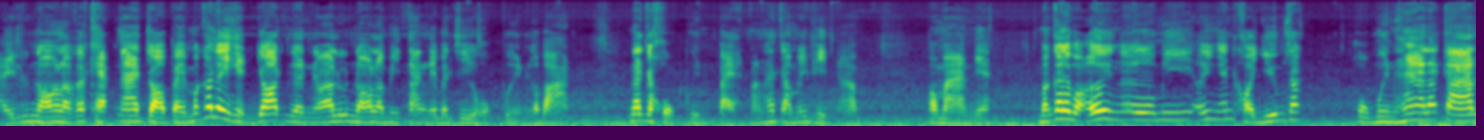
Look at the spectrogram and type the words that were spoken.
ไอ้รุ่นน้องเราก็แคปหน้าจอไป มันก็เลยเห็นยอดเงินว่ารุ่นน้องเรามีตังในบัญชีหกหมื่นกว่าบาท น่าจะหกหมื่นแปดมั้งถ้าจำไม่ผิดนะครับ ประมาณเนี้ยมันก็เลยบอกเอ้ยเออมีเอ้ยงั้นขอยืมสักหกหมื่นห้าละกัน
